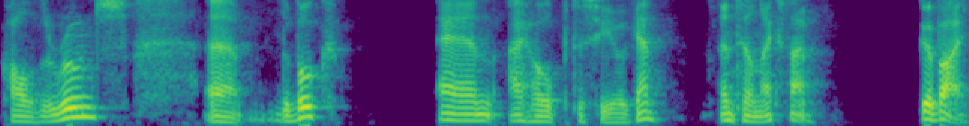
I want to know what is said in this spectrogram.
Call of the Runes, uh, the book, and I hope to see you again. Until next time, goodbye.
